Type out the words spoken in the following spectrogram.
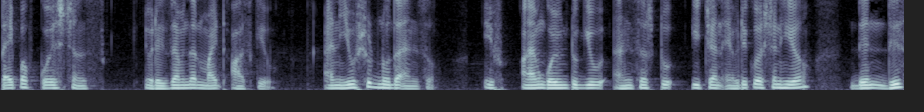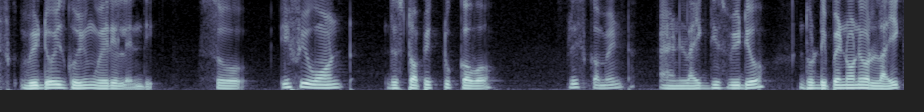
type of questions your examiner might ask you, and you should know the answer. If I am going to give answers to each and every question here then this video is going very lengthy. So if you want this topic to cover please comment and like this video. Though depend on your like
